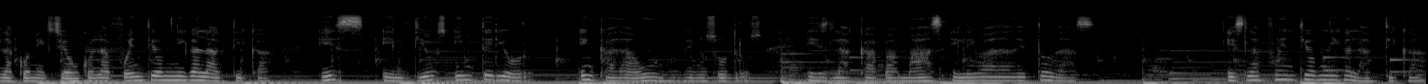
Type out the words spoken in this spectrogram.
La conexión con la fuente omnigaláctica es el Dios interior en cada uno de nosotros. Es la capa más elevada de todas. Es la fuente omnigaláctica,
